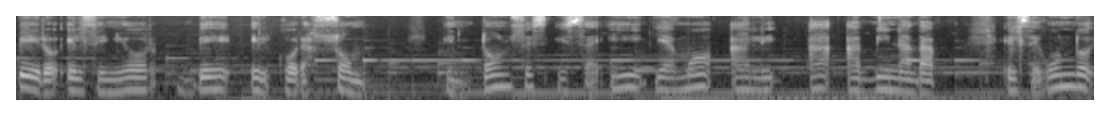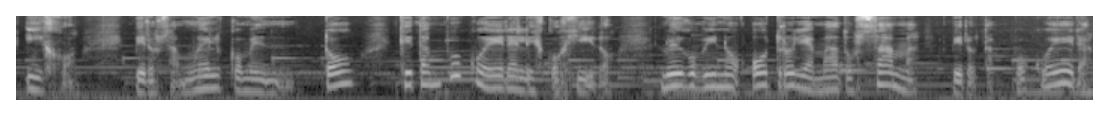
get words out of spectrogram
pero el Señor ve el corazón. Entonces Isaí llamó a Abinadab, el segundo hijo, pero Samuel comentó que tampoco era el escogido. Luego vino otro llamado Sama, pero tampoco era.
